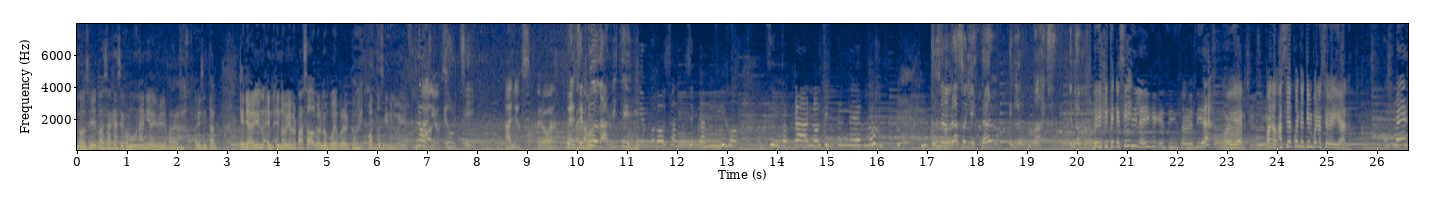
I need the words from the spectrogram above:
Me conseguí el pasaje hace como un año y vine para acá a visitar. Quería venir en, noviembre pasado, pero no pude por el COVID. ¿Cuánto hace que no lo veías? No, años. sí. Años, pero bueno. Bueno, se pudo dar, ¿viste? Tiempo, dos años sin ver a mi hijo. sin tocarlo, sin tenerlo. Un abrazo y estar es lo más, es lo más. ¿Le dijiste que sí? Sí, le dije que sí, sorprendida. Muy bien. Bueno, ¿hacía cuánto tiempo no se veían? Un mes.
